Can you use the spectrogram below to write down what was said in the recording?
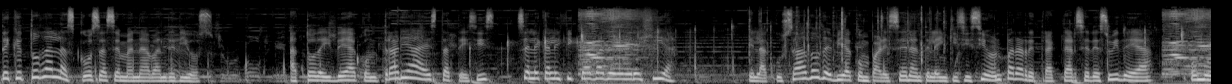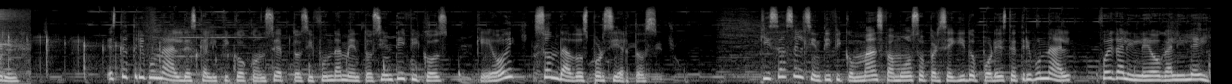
de que todas las cosas emanaban de Dios. A toda idea contraria a esta tesis se le calificaba de herejía. El acusado debía comparecer ante la Inquisición para retractarse de su idea o morir. Este tribunal descalificó conceptos y fundamentos científicos que hoy son dados por ciertos. Quizás el científico más famoso perseguido por este tribunal fue Galileo Galilei,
